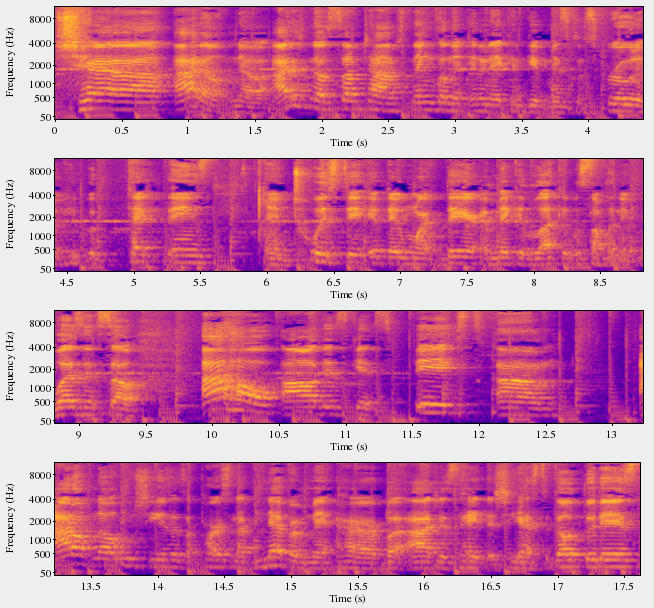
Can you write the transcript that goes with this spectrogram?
Child, I don't know. I just know sometimes things on the internet can get misconstrued and people take things and twist it if they weren't there and make it like it was something it wasn't. So I hope all this gets fixed. Um, I don't know who she is as a person. I've never met her, but I just hate that she has to go through this.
